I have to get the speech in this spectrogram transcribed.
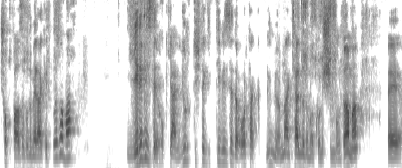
çok fazla bunu merak etmiyoruz ama yerimiz de yok. Yani yurt dışına gittiğimizde de ortak bilmiyorum ben kendi adıma konuşayım burada ama e,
